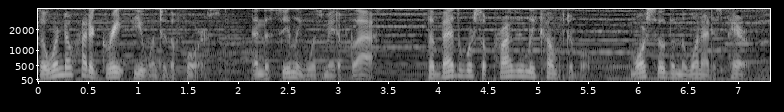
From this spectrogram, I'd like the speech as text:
The window had a great view into the forest, and the ceiling was made of glass. The beds were surprisingly comfortable, more so than the one at his parents'.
